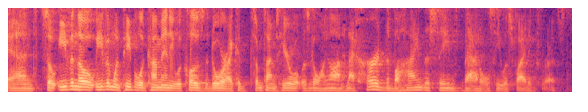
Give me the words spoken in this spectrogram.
And so, even though, even when people would come in, he would close the door, I could sometimes hear what was going on. And I heard the behind the scenes battles he was fighting for us.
